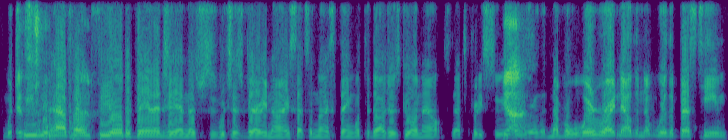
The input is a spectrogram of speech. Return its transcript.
Which It's we would have home field advantage in, which is, which is very nice. That's a nice thing with the Dodgers going out. So that's pretty sweet. Yeah. We're the number. We're right now the number. We're the best team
